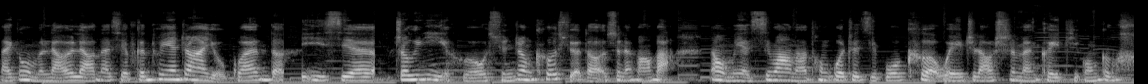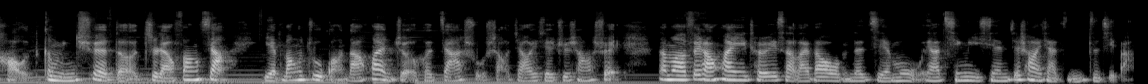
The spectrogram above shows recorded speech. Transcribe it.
来跟我们聊一聊那些跟吞咽障碍有关的一些。争议和循证科学的训练方法，那我们也希望呢，通过这集播客，为治疗师们可以提供更好、更明确的治疗方向，也帮助广大患者和家属少交一些智商税。那么，非常欢迎 Teresa 来到我们的节目，那请你先介绍一下你自己吧。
